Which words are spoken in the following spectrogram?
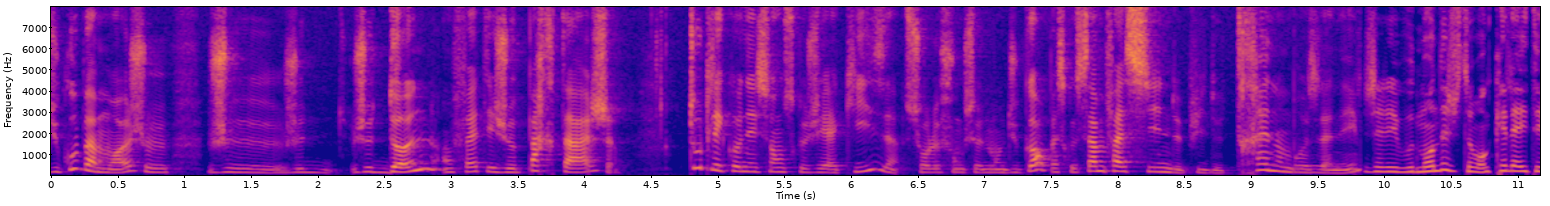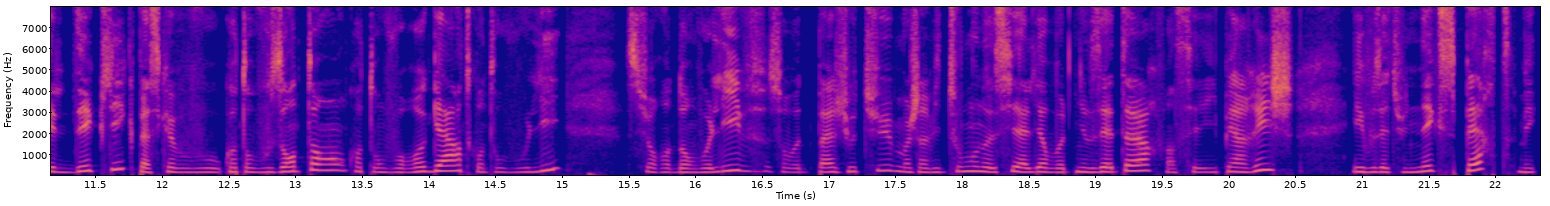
du coup, bah, moi, je, je, je, donne, en fait, et je partage toutes les connaissances que j'ai acquises sur le fonctionnement du corps, parce que ça me fascine depuis de très nombreuses années. J'allais vous demander justement quel a été le déclic, parce que vous, quand on vous entend, quand on vous regarde, quand on vous lit, sur, dans vos livres, sur votre page YouTube, moi j'invite tout le monde aussi à lire votre newsletter, enfin, c'est hyper riche, et vous êtes une experte, mais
